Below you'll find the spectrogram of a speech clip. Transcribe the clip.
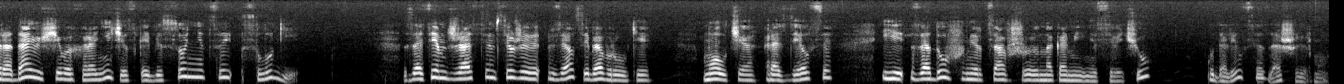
страдающего хронической бессонницей слуги. Затем Джастин все же взял себя в руки, молча разделся и, задув мерцавшую на камине свечу, удалился за ширму.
